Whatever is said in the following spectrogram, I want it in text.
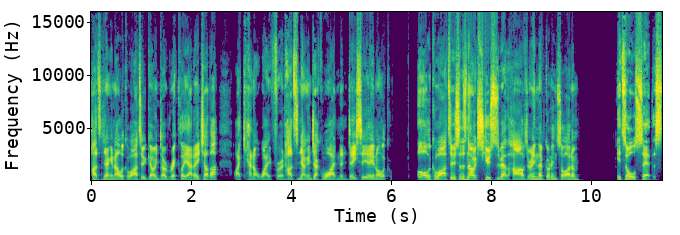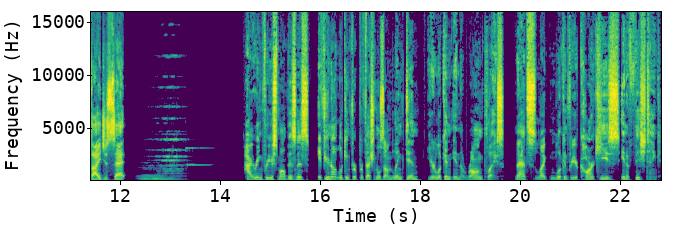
Hudson Young and Olakau'atu going directly at each other, I cannot wait for it. Hudson Young and Jack Wighton and DCE and Olakau'atu Olakau'atu. So there's no excuses about the halves or anything they've got inside them. It's all set. The stage is set. Hiring for your small business? If you're not looking for professionals on LinkedIn, you're looking in the wrong place. That's like looking for your car keys in a fish tank.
